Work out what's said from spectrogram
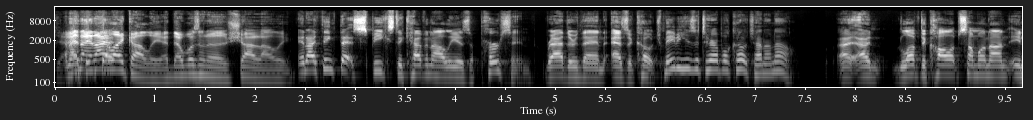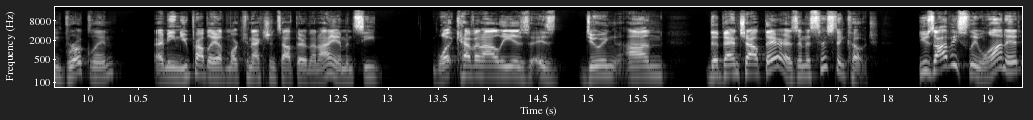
And, and, I, think that- like Ollie. That wasn't a shot at Ollie. And I think that speaks to Kevin Ollie as a person rather than as a coach. Maybe he's a terrible coach. I don't know. I, I'd love to call up someone on in Brooklyn. I mean, you probably have more connections out there than I am, and see what Kevin Ollie is is doing on the bench out there as an assistant coach. He was obviously wanted.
